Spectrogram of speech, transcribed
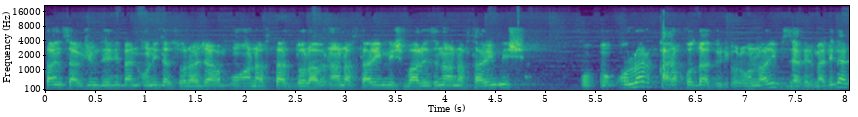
Sayın savcım dedi ben onu da soracağım. O anahtar dolabın anahtarıymış, valizin anahtarıymış. O- onlar karakolda duruyor. Onları bize vermediler.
